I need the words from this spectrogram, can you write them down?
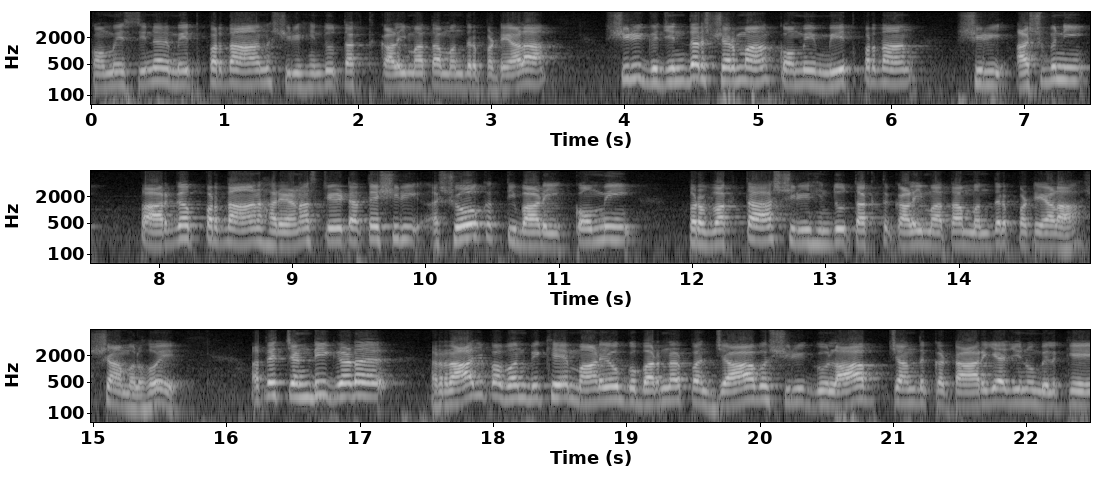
ਕੌਮੀ ਸੀਨੀਅਰ ਮੀਤ ਪ੍ਰਧਾਨ ਸ਼੍ਰੀ ਹਿੰਦੂ ਤਖਤ ਕਾਲੀ ਮਾਤਾ ਮੰਦਿਰ ਪਟਿਆਲਾ, ਸ਼੍ਰੀ ਗਜਿੰਦਰ ਸ਼ਰਮਾ ਕੌਮੀ ਮੀਤ ਪ੍ਰਧਾਨ, ਸ਼੍ਰੀ ਅਸ਼ਵਨੀ ਭਾਰਗਵ ਪ੍ਰਧਾਨ ਹਰਿਆਣਾ ਸਟੇਟ ਅਤੇ ਸ਼੍ਰੀ ਅਸ਼ੋਕ ਤਿਵਾੜੀ ਕੌਮੀ ਪ੍ਰਵਕਤਾ ਸ਼੍ਰੀ ਹਿੰਦੂ ਤਖਤ ਕਾਲੀ ਮਾਤਾ ਮੰਦਿਰ ਪਟਿਆਲਾ ਸ਼ਾਮਲ ਹੋਏ ਅਤੇ ਚੰਡੀਗੜ੍ਹ ਰਾਜ ਭਵਨ ਵਿਖੇ ਮਾਣਯੋਗ ਗਵਰਨਰ ਪੰਜਾਬ ਸ਼੍ਰੀ ਗੁਲਾਬ ਚੰਦ ਕਟਾਰੀਆ ਜੀ ਨੂੰ ਮਿਲ ਕੇ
